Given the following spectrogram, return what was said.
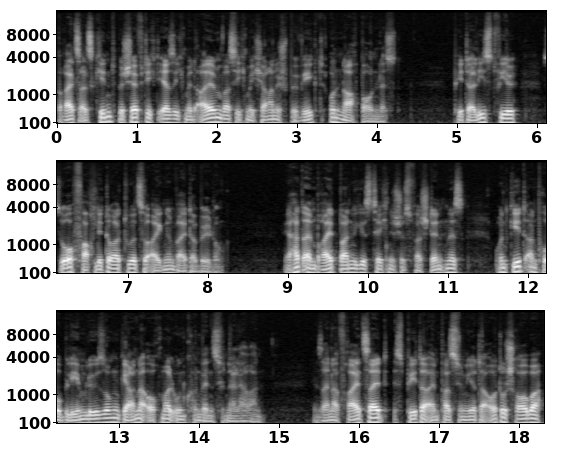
Bereits als Kind beschäftigt er sich mit allem, was sich mechanisch bewegt und nachbauen lässt. Peter liest viel, so auch Fachliteratur zur eigenen Weiterbildung. Er hat ein breitbandiges technisches Verständnis und geht an Problemlösungen gerne auch mal unkonventionell heran. In seiner Freizeit ist Peter ein passionierter Autoschrauber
